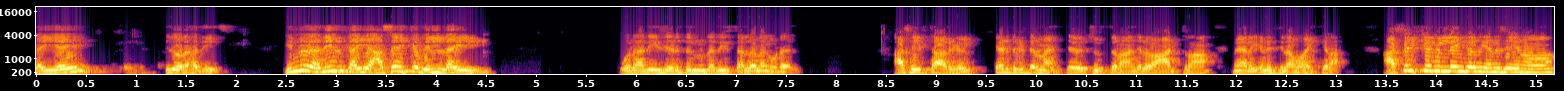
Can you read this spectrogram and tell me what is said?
கையை இது ஒரு ஹதீஸ். இன்னொரு ஹதீஸ் கையை அசைக்கவில்லை. ஒரு ஹதீஸ் எடுத்து இன்னொரு ஹதீஸ் தள்ளலாம் கூடாது. அசைத்தார்கள். எடுத்துக்கிட்டோமே. சுத்துறான் சில ஆட்டுறான் மேல இணைச்சிலாம வைக்கிறான். அசைக்கவில்லைங்கிறது என்ன செய்யணும்?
